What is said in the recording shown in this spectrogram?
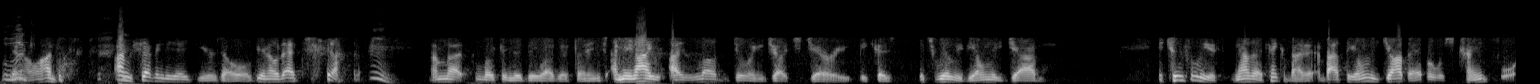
well, you know, I'm I'm 78 years old. You know, that's mm. I'm not looking to do other things. I mean, I I love doing Judge Jerry because it's really the only job truthfully, it's, now that I think about it, about the only job I ever was trained for.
